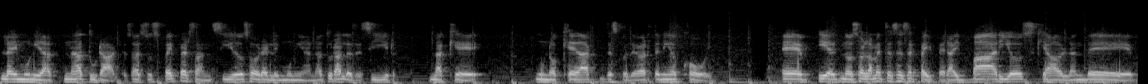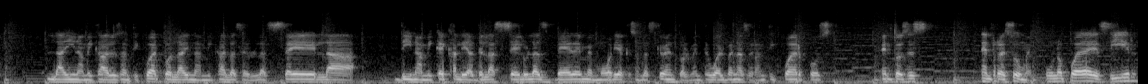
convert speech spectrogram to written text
la inmunidad natural. O sea, esos papers han sido sobre la inmunidad natural, es decir, la que uno queda después de haber tenido COVID. Eh, y no solamente es ese paper, hay varios que hablan de la dinámica de los anticuerpos, la dinámica de las células C, la dinámica y calidad de las células B de memoria, que son las que eventualmente vuelven a ser anticuerpos. Entonces, en resumen, uno puede decir,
